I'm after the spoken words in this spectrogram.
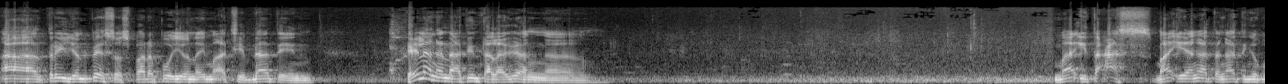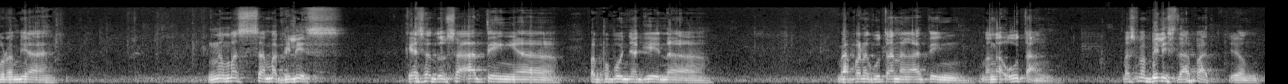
ah, trillion pesos para po yun ay ma-achieve natin, kailangan natin talagang uh, maitaas, maiangat ang ating ekonomiya ng mas uh, mabilis kaysa doon sa ating uh, pagpupunyagi na mapanagutan ng ating mga utang. Mas mabilis dapat yung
